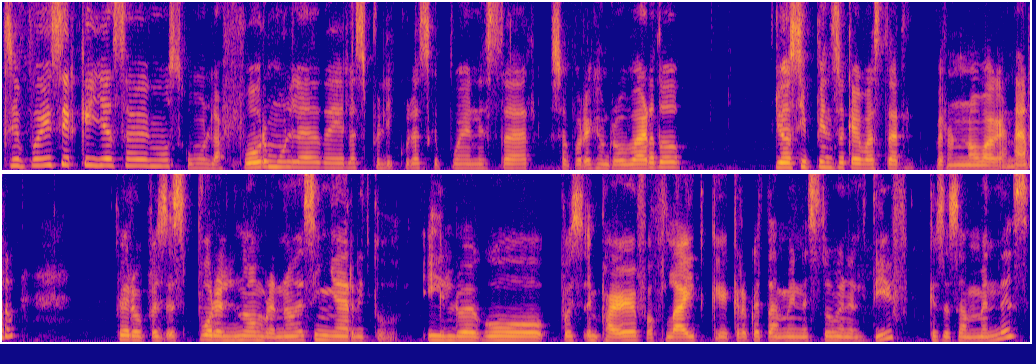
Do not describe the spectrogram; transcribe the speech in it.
se puede decir que ya sabemos como la fórmula de las películas que pueden estar. O sea, por ejemplo, Bardo, yo sí pienso que va a estar, pero no va a ganar. Pero pues es por el nombre, ¿no? Es Iñárritu. Y luego, pues Empire of Light, que creo que también estuvo en el TIFF, que es San Méndez.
